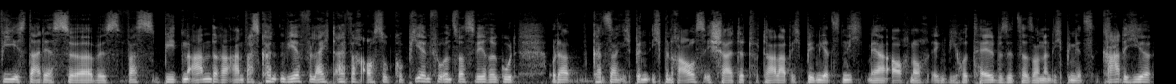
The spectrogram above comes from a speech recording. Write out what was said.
wie ist da der Service? Was bieten andere an? Was könnten wir vielleicht einfach auch so kopieren für uns? Was wäre gut? Oder kannst du sagen, ich bin, ich bin raus, ich schalte total ab. Ich bin jetzt nicht mehr auch noch irgendwie Hotelbesitzer, sondern ich bin jetzt gerade hier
